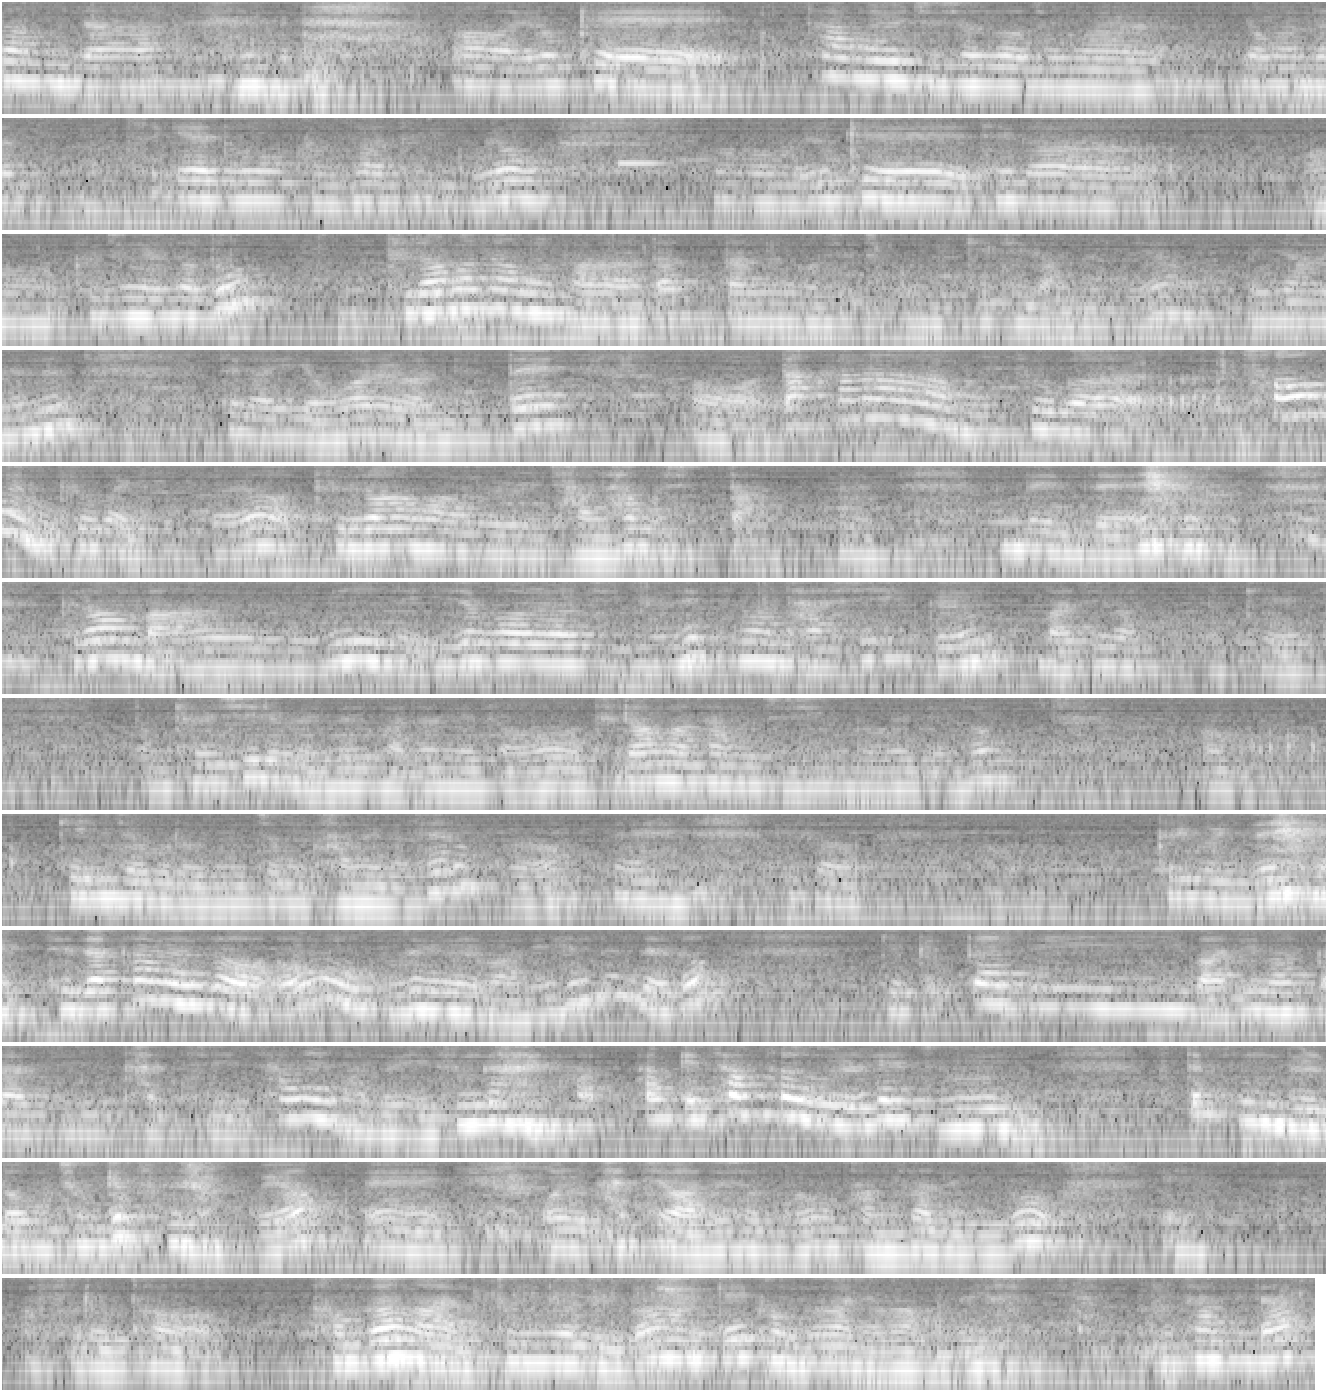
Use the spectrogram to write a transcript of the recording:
감사합니다. 어, 이렇게 상을 주셔서 정말 영화사 측에도 감사드리고요. 어, 이렇게 제가 어, 그 중에서도 드라마상을 받았다는 것이 조금 믿기지가 않는데요. 왜냐하면은 제가 이 영화를 만들 때 어, 딱 하나 목표가 처음에 목표가 있었어요. 드라마를 잘 하고 싶다. 네. 근데 이제 그런 마음이 이제 잊어버려지기는 했지만 다시금 마지막 이렇게 어떤 결실을 맺는 과정에서 드라마상을 주신 거에 대해서 어, 개인적으로는 좀 감회가 새롭고요. 네. 그래서 어, 그리고 이제 제작하면서 너무 고생을 많이 했는데도 이렇게 끝까지 마지막까지 같이 상을 받는 이 순간에 하- 함께 참석을 해준 스태프분들 너무 존경스럽고요. 네, 오늘 같이 와주셔서 너무 감사드리고 예, 앞으로 더 건강한 동료들과 함께 건강한 영화 만들겠습니다. 감사합니다.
